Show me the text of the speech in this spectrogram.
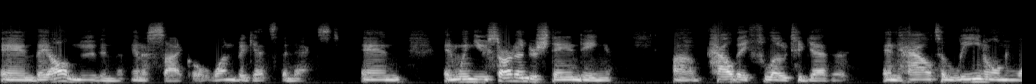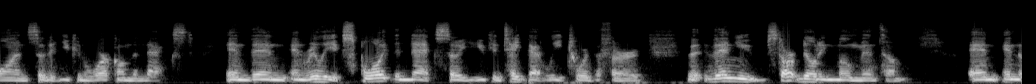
and they all move in, in a cycle. One begets the next. And, and when you start understanding um, how they flow together and how to lean on one so that you can work on the next, and then and really exploit the next so you can take that leap toward the third, then you start building momentum and and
